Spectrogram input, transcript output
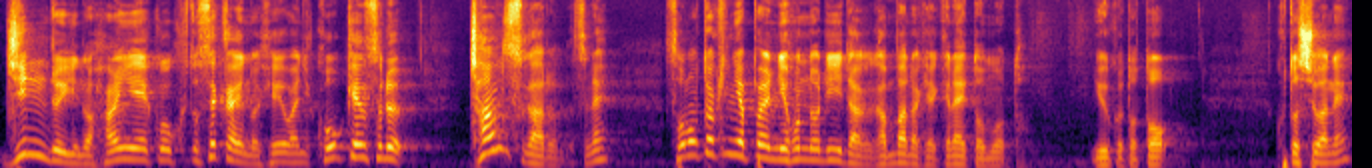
人類の繁栄幸福と世界の平和に貢献するチャンスがあるんですね。その時にやっぱり日本のリーダーが頑張らなきゃいけないと思うということと、今年はね、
